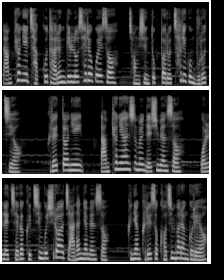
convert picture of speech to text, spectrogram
남편이 자꾸 다른 길로 새려고 해서 정신 똑바로 차리고 물었지요. 그랬더니 남편이 한숨을 내쉬면서 원래 제가 그 친구 싫어하지 않았냐면서 그냥 그래서 거짓말한 거래요.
